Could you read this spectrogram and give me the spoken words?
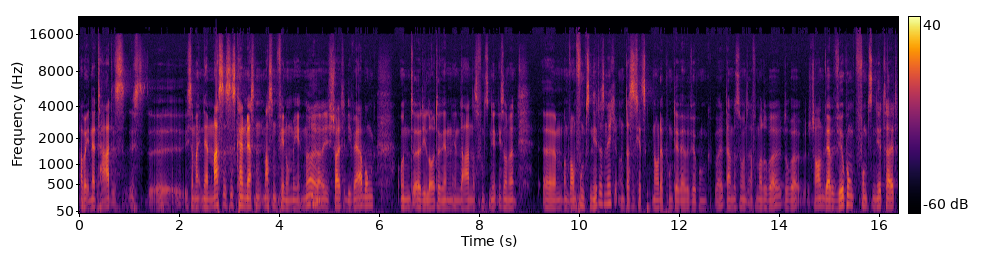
Aber in der Tat ist, ist äh, ich sag mal, in der Masse es ist kein Massen, Massenphänomen. Ne? Ich schalte die Werbung und äh, die Leute rennen in den Laden, das funktioniert nicht, sondern ähm, und warum funktioniert das nicht? Und das ist jetzt genau der Punkt der Werbewirkung, weil da müssen wir uns einfach mal drüber, drüber schauen. Werbewirkung funktioniert halt,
